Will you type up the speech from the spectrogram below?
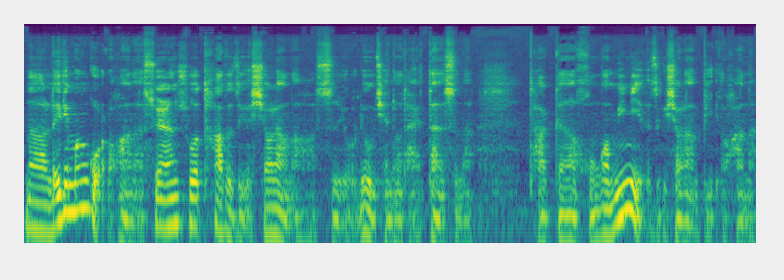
那雷丁芒果的话呢，虽然说它的这个销量呢是有六千多台，但是呢，它跟宏光 mini 的这个销量比的话呢，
